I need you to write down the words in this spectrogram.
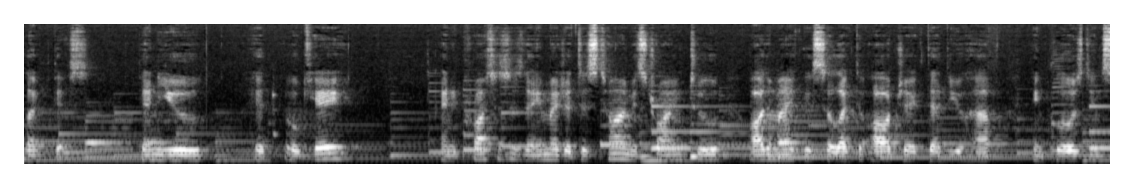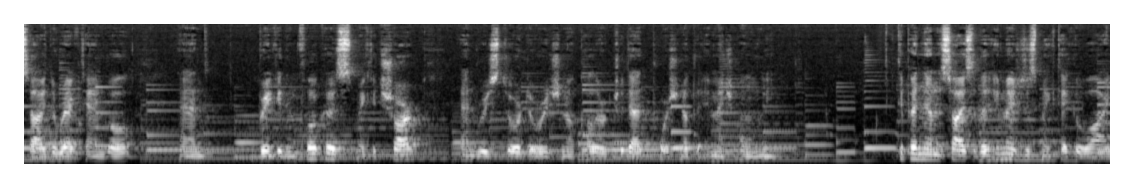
like this. Then you hit OK and it processes the image. At this time it's trying to automatically select the object that you have enclosed inside the rectangle and bring it in focus make it sharp and restore the original color to that portion of the image only. Depending on the size of the image this may take a while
